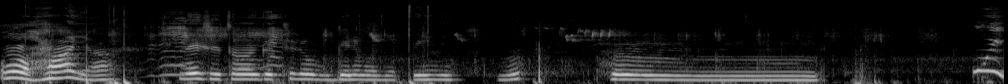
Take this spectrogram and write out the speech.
Oha ya. Neyse tamam götürüyorum bu deli manyak mu? Hmm. Uy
